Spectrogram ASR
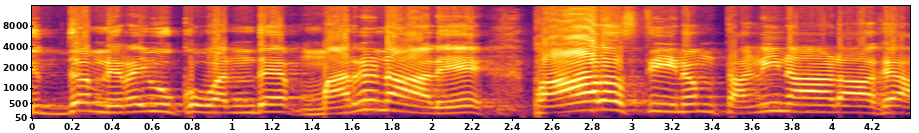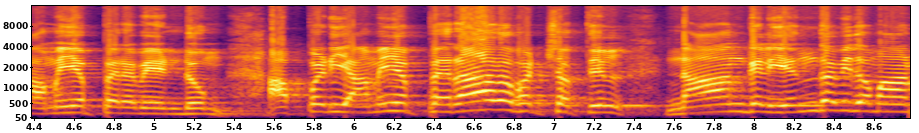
யுத்தம் நிறைவுக்கு வந்த மறுநாளே பாலஸ்தீனம் தனி நாடாக அமையப்பெற வேண்டும். அப்படி அமையப்பெறாத பட்சத்தில் நாங்கள் எந்த விதமான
